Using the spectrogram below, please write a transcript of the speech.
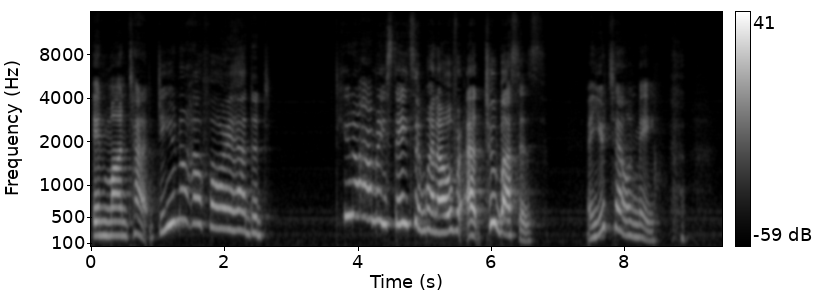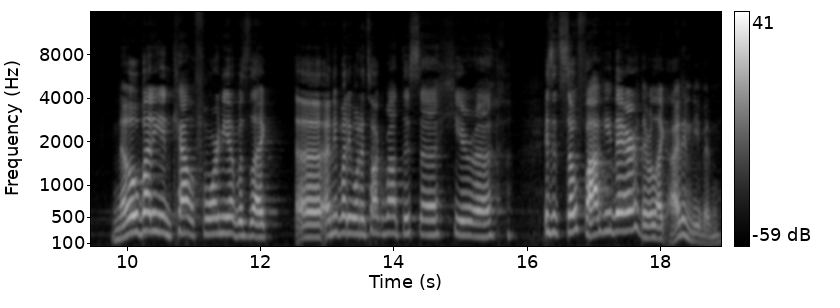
in Montana? Do you know how far I had to? Do you know how many states it went over at two buses? And you're telling me nobody in California was like, uh, anybody want to talk about this uh, here? Uh, is it so foggy there? They were like, I didn't even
